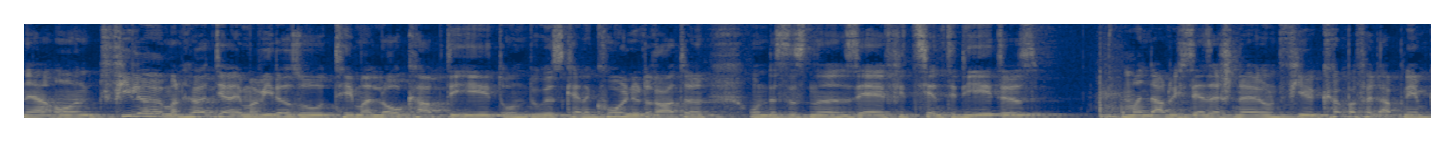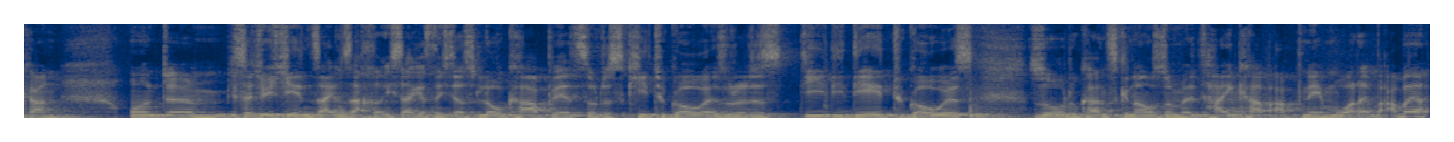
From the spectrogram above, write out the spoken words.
Ja, und viele, man hört ja immer wieder so Thema Low Carb Diät und du isst keine Kohlenhydrate und es ist eine sehr effiziente Diät ist und man dadurch sehr, sehr schnell und viel Körperfett abnehmen kann. Und ähm, ist natürlich jeden seine Sache. Ich sage jetzt nicht, dass Low Carb jetzt so das Key to Go ist oder das, die, die Diät to go ist. So, du kannst genauso mit High Carb abnehmen, whatever. Aber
